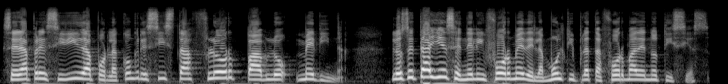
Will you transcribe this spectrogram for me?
Será presidida por la congresista Flor Pablo Medina. Los detalles en el informe de la multiplataforma de noticias.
